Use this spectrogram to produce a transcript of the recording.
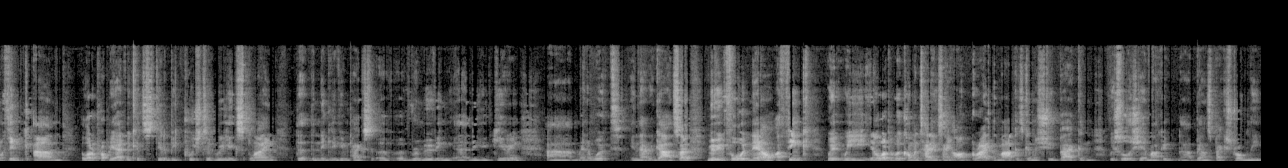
I think um, a lot of property advocates did a big push to really explain the, the negative impacts of, of removing uh, negative gearing um, and it worked in that regard. So moving forward now, I think we, we you know, a lot of people are commentating saying, oh great, the market's going to shoot back and we saw the share market uh, bounce back strongly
